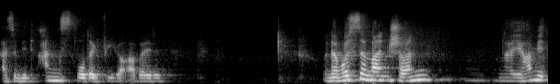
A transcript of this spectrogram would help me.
also mit Angst wurde viel gearbeitet. Und da musste man schon, naja, mit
